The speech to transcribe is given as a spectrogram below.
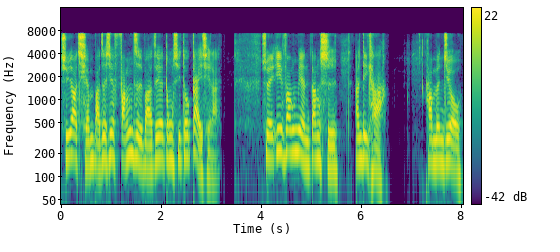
需要钱把这些房子、把这些东西都盖起来。所以一方面，当时安迪卡他们就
